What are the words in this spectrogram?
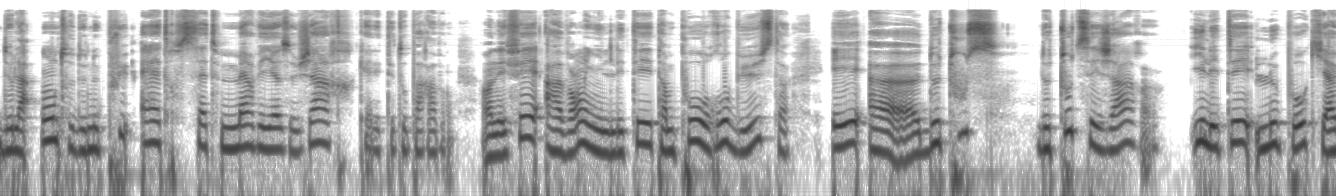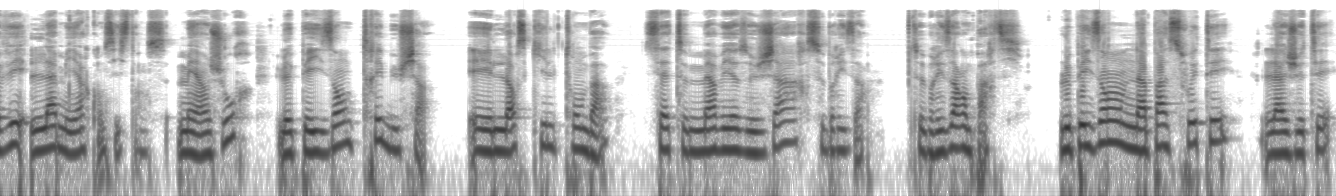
de la honte de ne plus être cette merveilleuse jarre qu'elle était auparavant. En effet, avant, il était un pot robuste et euh, de tous, de toutes ces jarres, il était le pot qui avait la meilleure consistance. Mais un jour, le paysan trébucha et lorsqu'il tomba, cette merveilleuse jarre se brisa, se brisa en partie. Le paysan n'a pas souhaité la jeter,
